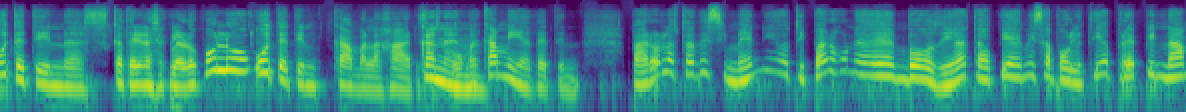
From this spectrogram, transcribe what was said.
Ούτε την Κατερίνα Σακλεροπούλου, ούτε την Κάμαλα Χάρης, ας πούμε. Καμία δεν την. Παρ' όλα αυτά δεν σημαίνει ότι υπάρχουν εμπόδια τα οποία εμείς από πολιτεία πρέπει να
